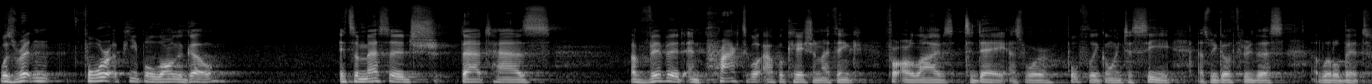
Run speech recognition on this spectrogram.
was written for a people long ago, it's a message that has a vivid and practical application, I think, for our lives today, as we're hopefully going to see as we go through this a little bit.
